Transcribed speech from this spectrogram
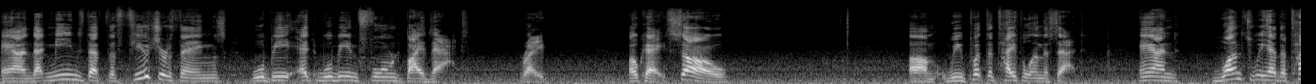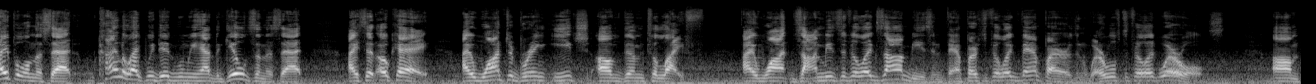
And that means that the future things will be, will be informed by that, right? Okay, so um, we put the typal in the set. And once we had the typal in the set, kind of like we did when we had the guilds in the set, I said, okay, I want to bring each of them to life. I want zombies to feel like zombies, and vampires to feel like vampires, and werewolves to feel like werewolves. Um,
